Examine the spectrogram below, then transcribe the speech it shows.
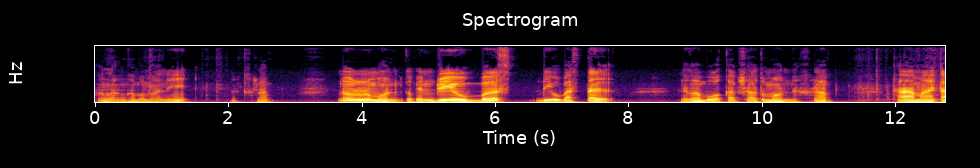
ข้างหลังครับประมาณนี้นะครับโดลูลูมอนก็เป็นดิลเบิร์สดิลบัสเตอร์แล้วก็บวกกับชาวตมอนนะครับ ถ้าไม้ต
